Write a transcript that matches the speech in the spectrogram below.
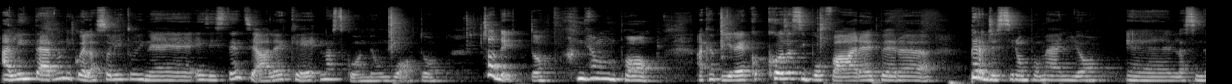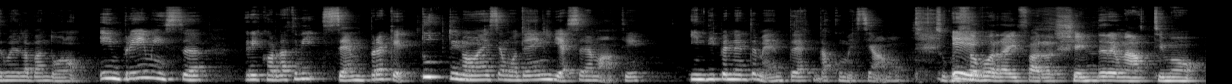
all'interno di quella solitudine esistenziale che nasconde un vuoto. Ciò detto, andiamo un po' a capire co- cosa si può fare per, per gestire un po' meglio eh, la sindrome dell'abbandono. In primis, ricordatevi sempre che tutti noi siamo degni di essere amati, indipendentemente da come siamo. Su questo E- vorrei far scendere un attimo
